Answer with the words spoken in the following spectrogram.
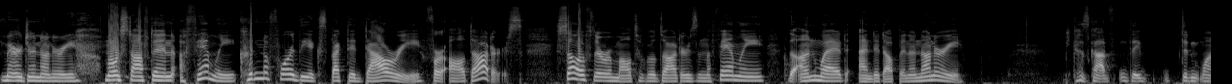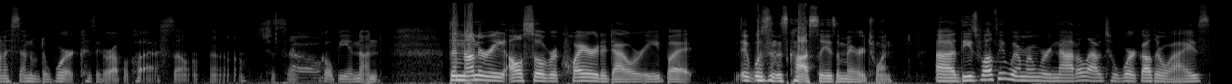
marriage or nunnery. Most often, a family couldn't afford the expected dowry for all daughters. So, if there were multiple daughters in the family, the unwed ended up in a nunnery. Because God, they didn't want to send them to work because they were upper class. So, I don't know. It's just like, Oh. go be a nun. The nunnery also required a dowry, but it wasn't as costly as a marriage one. Uh, these wealthy women were not allowed to work otherwise.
